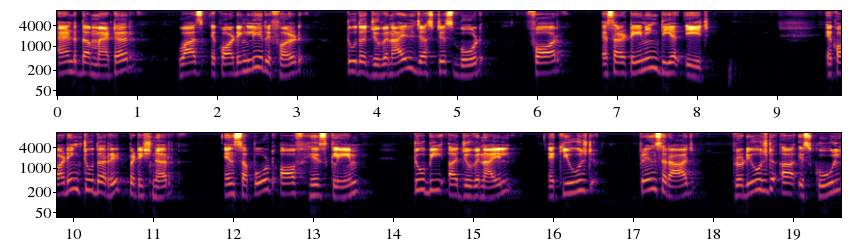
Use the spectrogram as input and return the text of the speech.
and the matter was accordingly referred to the Juvenile Justice Board for ascertaining their age. According to the writ petitioner, in support of his claim to be a juvenile, accused Prince Raj produced a school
